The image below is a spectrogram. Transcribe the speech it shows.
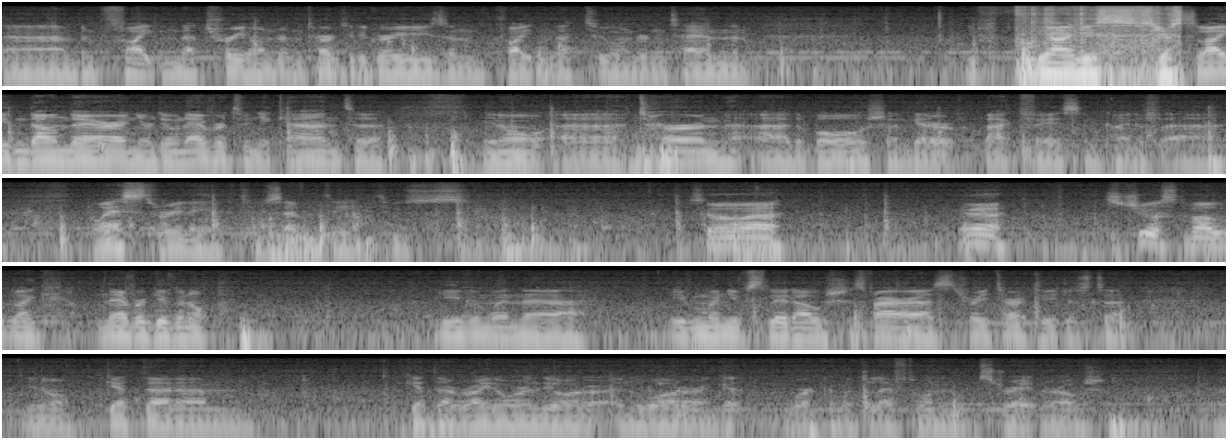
Um, been fighting that 330 degrees and fighting that 210 and you, know you, you're sliding down there and you're doing everything you can to you know uh, turn uh, the boat and get her back facing kind of uh, west really. 270 two, so uh, yeah it's just about like never giving up. Even when uh, even when you've slid out as far as 330 just to you know get that um, get that right oar in the water in the water and get working with the left one and straighten her out.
